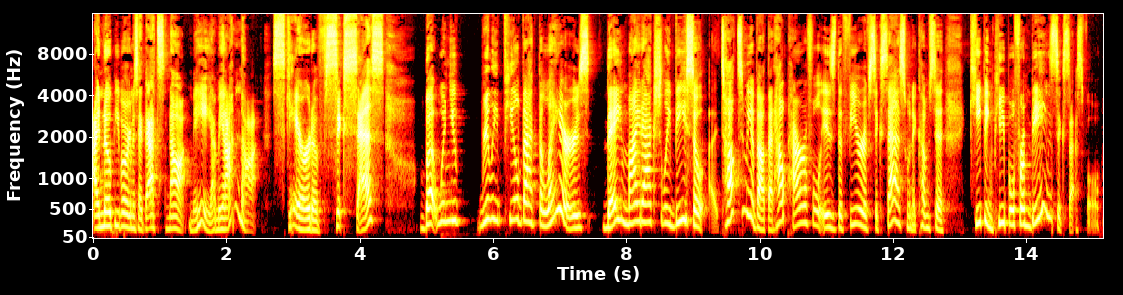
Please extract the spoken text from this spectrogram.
I know people are going to say, that's not me. I mean, I'm not scared of success. But when you really peel back the layers, they might actually be. So, uh, talk to me about that. How powerful is the fear of success when it comes to keeping people from being successful?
